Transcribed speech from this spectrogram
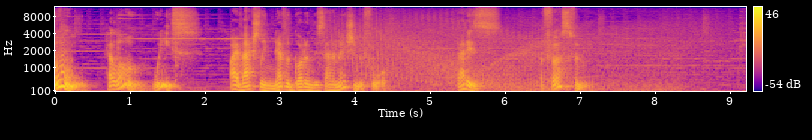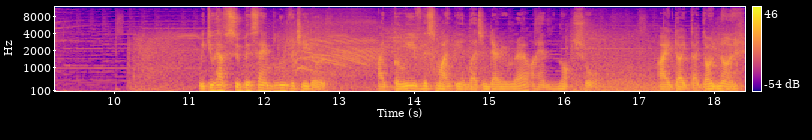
Ooh! Hello, Whis. I've actually never gotten this animation before. That is a first for me. We do have Super Saiyan Blue Vegito. I believe this might be a legendary rare, I am not sure. I don't, I don't know.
